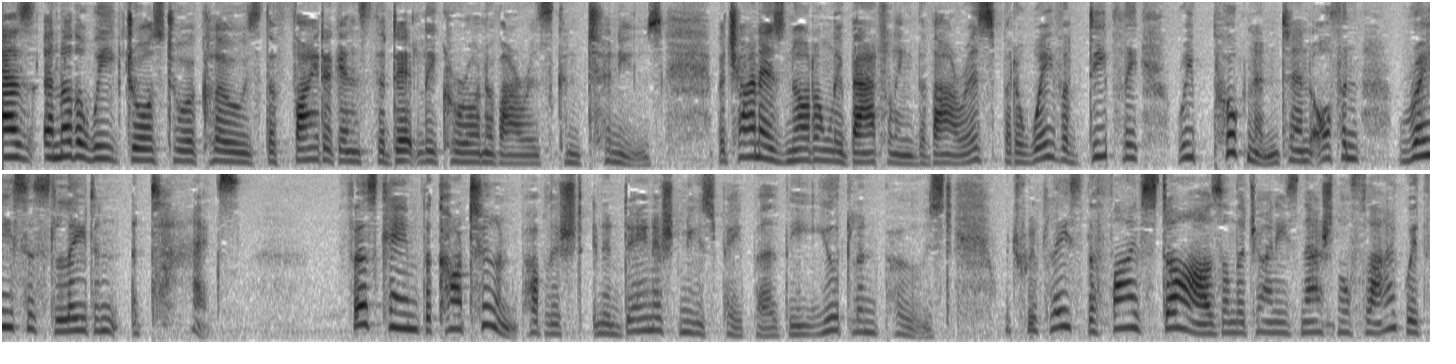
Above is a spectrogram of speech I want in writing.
As another week draws to a close, the fight against the deadly coronavirus continues. But China is not only battling the virus, but a wave of deeply repugnant and often racist laden attacks. First came the cartoon published in a Danish newspaper, the Jutland Post, which replaced the five stars on the Chinese national flag with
